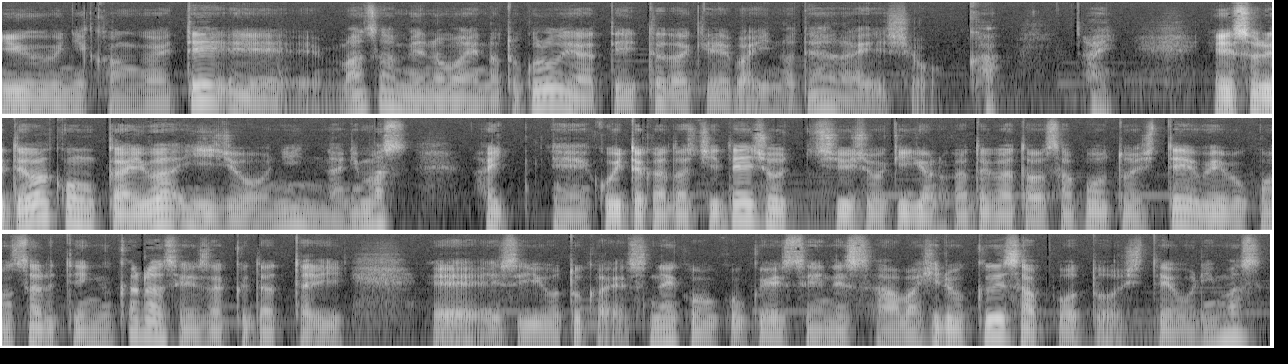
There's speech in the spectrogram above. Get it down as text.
いうふうに考えて、えまずは目の前のところをやっていただければいいのではないでしょうか。はい、えそれでは今回は以上になります。はい、えー、こういった形で中小企業の方々をサポートしてウェブコンサルティングから制作だったり、えー、SEO とかですね広告 SNS 幅広くサポートをしております、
